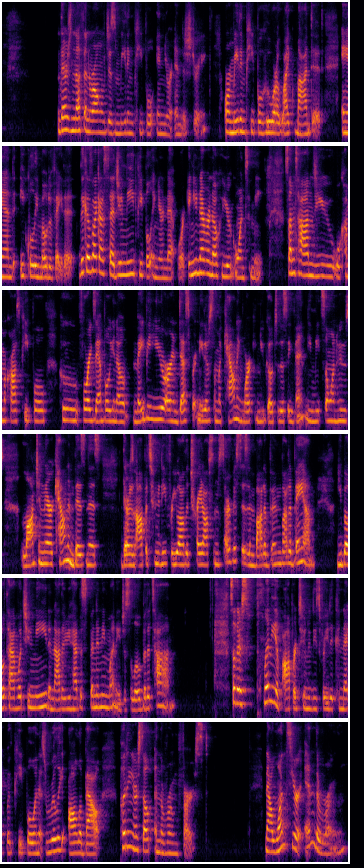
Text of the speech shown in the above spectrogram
there's nothing wrong with just meeting people in your industry or meeting people who are like minded and equally motivated. Because, like I said, you need people in your network and you never know who you're going to meet. Sometimes you will come across people who, for example, you know, maybe you are in desperate need of some accounting work and you go to this event and you meet someone who's launching their accounting business. There's an opportunity for you all to trade off some services and bada boom, bada bam you both have what you need, and neither you had to spend any money, just a little bit of time. So there's plenty of opportunities for you to connect with people, and it's really all about putting yourself in the room first. Now, once you're in the room,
